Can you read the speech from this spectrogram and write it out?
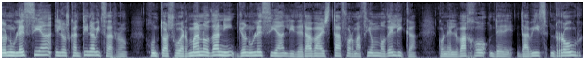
John Ulecia y los Cantina Bizarro. Junto a su hermano Dani, John Ulecia lideraba esta formación modélica con el bajo de David Rour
